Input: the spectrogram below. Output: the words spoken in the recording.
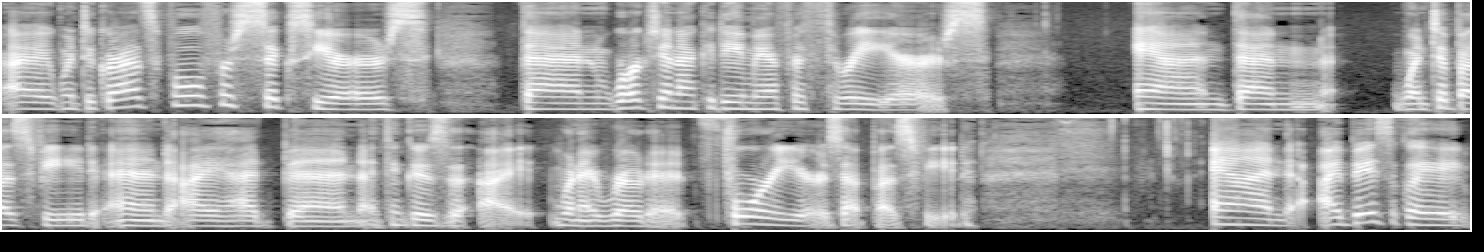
I went to grad school for six years, then worked in academia for three years, and then went to BuzzFeed. And I had been, I think it was I when I wrote it, four years at BuzzFeed. And I basically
